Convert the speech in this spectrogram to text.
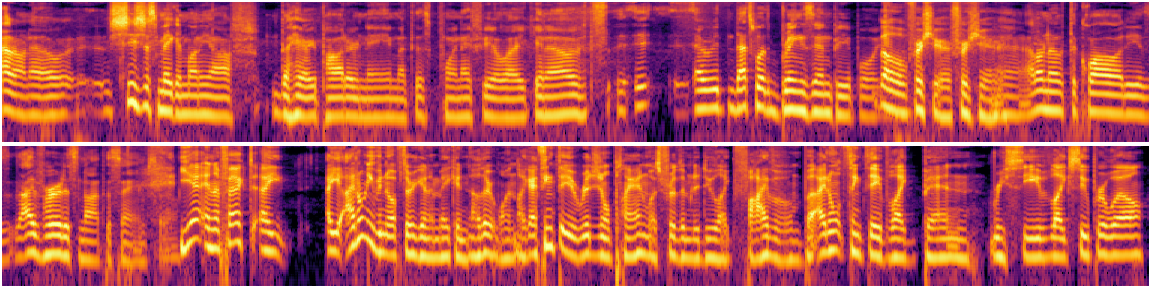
I don't know. She's just making money off the Harry Potter name at this point. I feel like you know, it's it, everything. That's what brings in people. Oh, for sure, for sure. Yeah, I don't know if the quality is. I've heard it's not the same. So yeah, and in fact, I. I, I don't even know if they're going to make another one. Like I think the original plan was for them to do like 5 of them, but I don't think they've like been received like super well.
